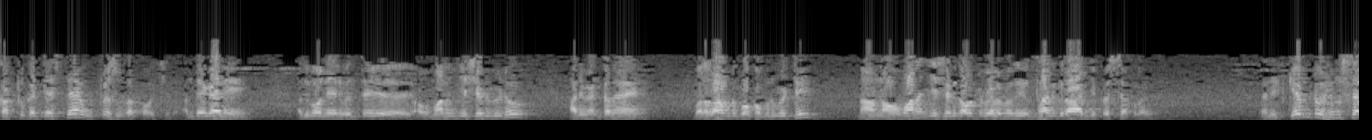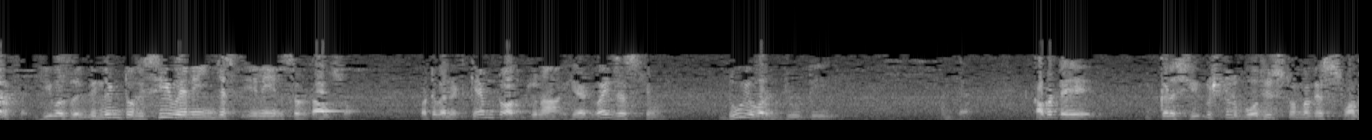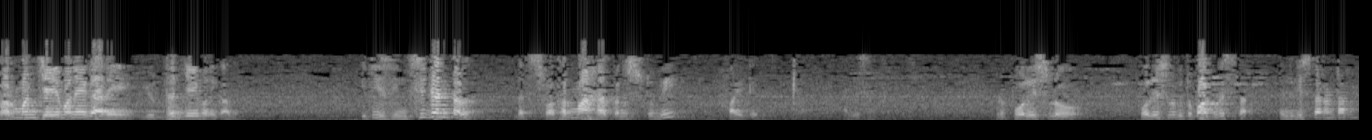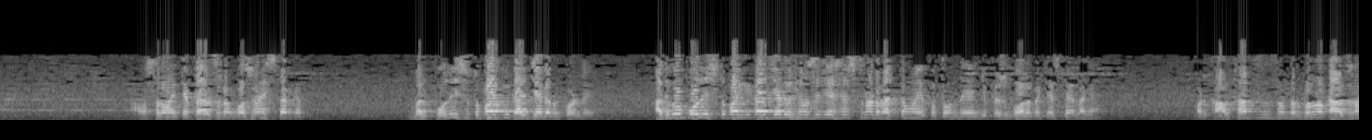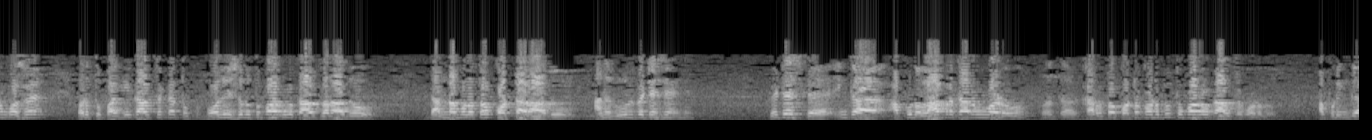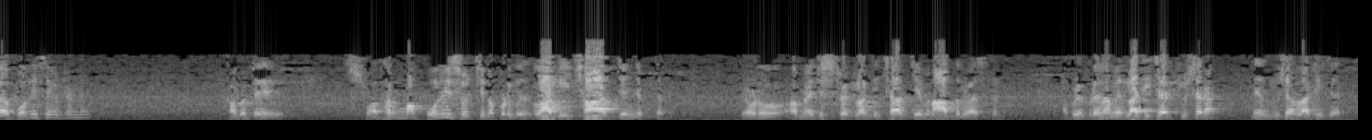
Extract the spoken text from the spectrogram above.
కట్లు కట్టేస్తే ఉప్పేసు తక్కువ వచ్చాడు అంతేగాని అదిగో నేను వెళ్తే అవమానం చేశాడు వీడు అని వెంటనే బలరాముడికి ఒక కబురు పెట్టి నన్ను అవమానం చేశాడు కాబట్టి వీళ్ళ మీద యుద్ధానికి రా అని చెప్పేసి చెప్పలేదు. And it came to himself he was willing to receive any unjust any insult also but when it came to Arjuna he advises him do your duty అంతే. కాబట్టి ఇక్కడ శ్రీకృష్ణుడు బోధిస్తున్నది స్వధర్మం చేయమనే గాని యుద్ధం చేయమని కాదు. It is incidental that swadharma happens to be fighting అది ఇప్పుడు పోలీసులు పోలీసులకు తుపాకులు ఇస్తారు. ఎందుకు ఇస్తారంటారు? అవసరమైతే పెంచడం కోసమే ఇస్తారు కదా. మరి పోలీసు తుపాకీ కాల్చేయడం అనుకోండి. అదిగో పోలీసు తుపాకీ కాల్చేయడం హింస చేసేస్తున్నాడు రక్తం అయిపోతుంది అని చెప్పేసి గోల పెట్టేస్తే అలాగా వాడు కాల్చాల్సిన సందర్భంలో కాల్చడం కోసమే. వాడు తుపాకీ కాల్చక పోలీసులు తుపాకులు కాల్చరాదు. దండములతో కొట్టరాదు అని రూల్ పెట్టేసేయండి. పెట్టేస్తే ఇంకా అప్పుడు లా ప్రకారం వాడు కర్రతో కొట్టకూడదు తుపాకులు కాల్చకూడదు. అప్పుడు ఇంకా పోలీస్ ఏమిటండి? కాబట్టి స్వధర్మ పోలీస్ వచ్చినప్పుడు లాఠీ ఛార్జ్ అని చెప్తాడు ఎవడు ఆ మేజిస్ట్రేట్ లాఠీ ఛార్జ్ చేయమని ఆర్డర్ వేస్తాడు. అప్పుడు ఎప్పుడైనా మీరు లాఠీ ఛార్జ్ చూసారా నేను చూశాను లాఠీ ఛార్జ్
